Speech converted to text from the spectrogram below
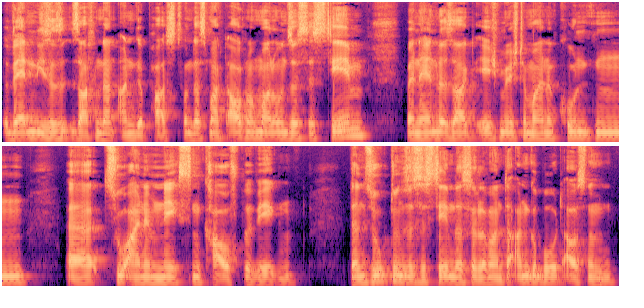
werden diese Sachen dann angepasst. Und das macht auch nochmal unser System, wenn der Händler sagt, ich möchte meine Kunden äh, zu einem nächsten Kauf bewegen. Dann sucht unser System das relevante Angebot aus einem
